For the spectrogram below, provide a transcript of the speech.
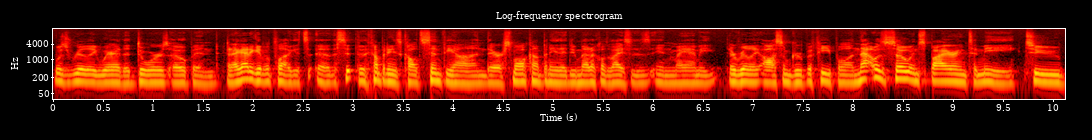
was really where the doors opened. And i got to give a plug. It's uh, the, the company is called Syntheon. They're a small company. They do medical devices in miami. They're a really awesome group of people. And that was so inspiring to me to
